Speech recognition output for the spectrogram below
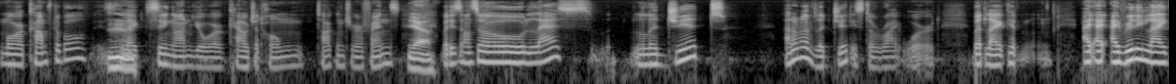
more comfortable it's Mm. like sitting on your couch at home talking to your friends Yeah, but it's also less legit i don't know if legit is the right word but like it, I, I, I really like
